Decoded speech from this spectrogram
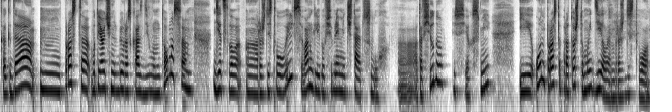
когда просто... Вот я очень люблю рассказ Дилана Томаса «Детство, э, Рождество Уэльс», и в Англии его все время читают вслух э, отовсюду, из всех СМИ. И он просто про то, что мы делаем в Рождество.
